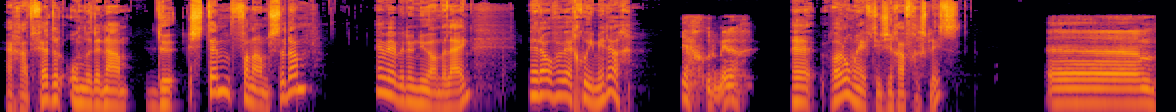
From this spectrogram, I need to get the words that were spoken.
Hij gaat verder onder de naam De Stem van Amsterdam. En we hebben hem nu aan de lijn. Meneer Overweg, goedemiddag. Ja, goedemiddag. Uh, waarom heeft u zich afgesplitst? Uh,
